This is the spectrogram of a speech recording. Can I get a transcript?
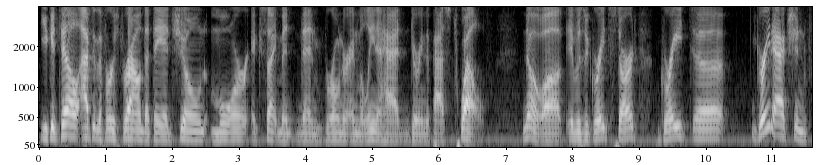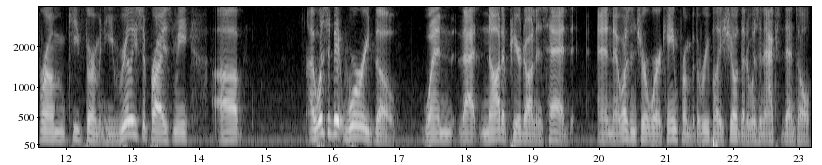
You could tell after the first round that they had shown more excitement than Broner and Molina had during the past 12. No, uh, it was a great start, great, uh, great action from Keith Thurman. He really surprised me. Uh, I was a bit worried though when that knot appeared on his head and I wasn't sure where it came from, but the replay showed that it was an accidental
